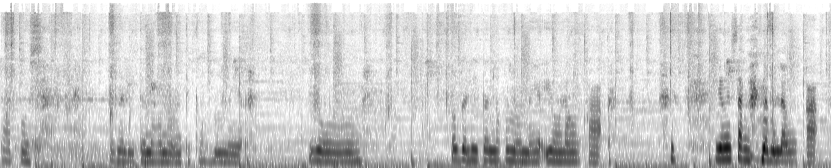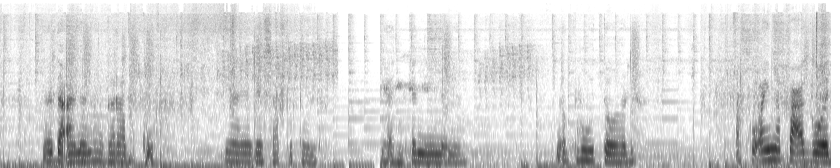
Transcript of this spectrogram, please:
Tapos, pagalitan ako ng ate ko mamaya. Yung pagalitan ako mamaya yung langka. yung sanga ng langka nadaanan ng garab ko. Yan, guys, sa putol. Yan, kanina yun. Naputol. Ako ay napagod.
